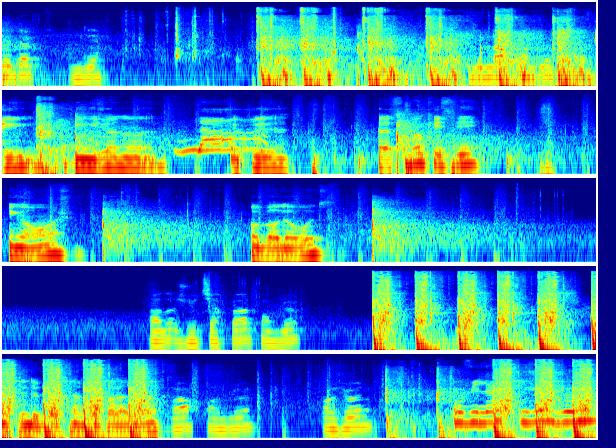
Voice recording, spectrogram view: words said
Le doc, me dire. Il est mort point bleu. Ping, jaune, ouais. Et puis, t'as smoke ici? Ping orange. Au bord de route. Pardon, je tire pas, point bleu. J'essaie de passer un peu par la droite. Mort, point bleu. Point jaune. Au village, toujours jaune.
